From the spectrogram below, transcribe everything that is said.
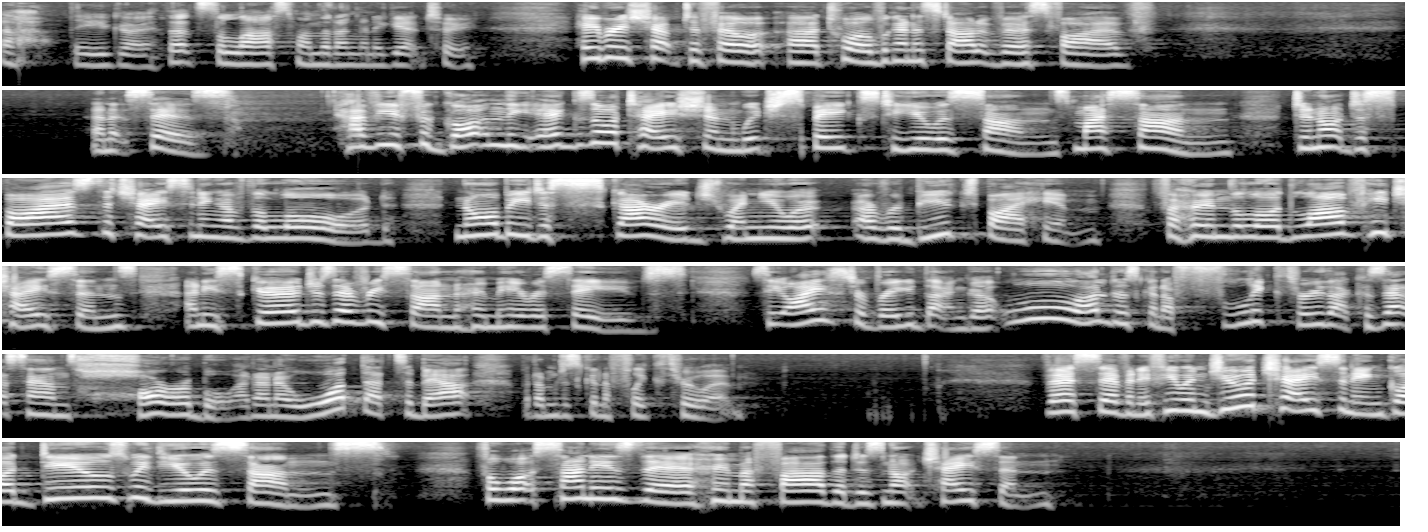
Ah, there you go. That's the last one that I'm going to get to. Hebrews chapter uh, 12, we're going to start at verse 5. And it says, have you forgotten the exhortation which speaks to you as sons? My son, do not despise the chastening of the Lord, nor be discouraged when you are rebuked by him. For whom the Lord love, he chastens, and he scourges every son whom he receives. See, I used to read that and go, oh, I'm just going to flick through that because that sounds horrible. I don't know what that's about, but I'm just going to flick through it. Verse 7 If you endure chastening, God deals with you as sons. For what son is there whom a father does not chasten?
